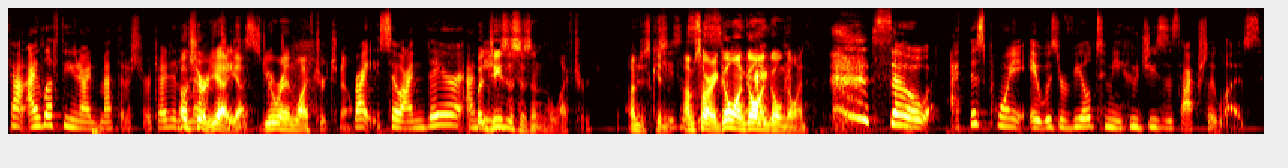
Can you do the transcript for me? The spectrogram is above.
found. I left the United Methodist Church. I didn't. Oh sure, yeah, yeah. You were in Life Church now, Right. So I'm there. I'm but being- Jesus isn't in the Life Church. I'm just kidding. Jesus I'm sorry. Go on, go on, go on, go on. So at this point, it was revealed to me who Jesus actually was.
